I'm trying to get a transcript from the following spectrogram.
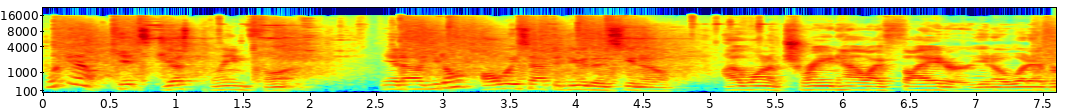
bringing out kit's just plain fun. You know, you don't always have to do this, you know, I want to train how I fight, or you know whatever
